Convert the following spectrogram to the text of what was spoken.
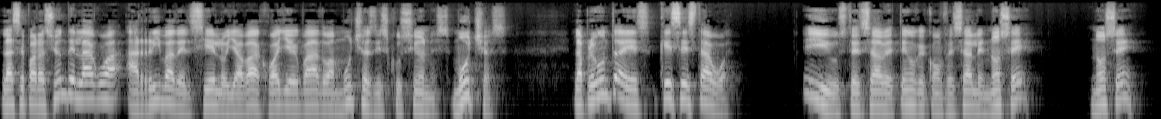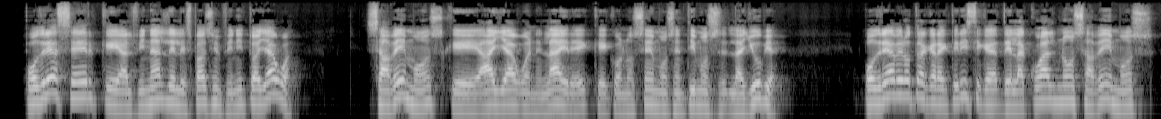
La separación del agua arriba del cielo y abajo ha llevado a muchas discusiones, muchas. La pregunta es, ¿qué es esta agua? Y usted sabe, tengo que confesarle, no sé, no sé. Podría ser que al final del espacio infinito hay agua. Sabemos que hay agua en el aire, que conocemos, sentimos la lluvia. Podría haber otra característica de la cual no sabemos,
